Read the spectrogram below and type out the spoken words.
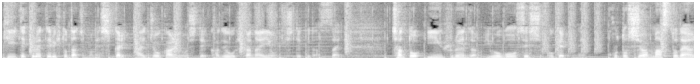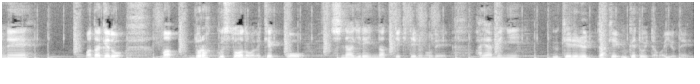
聞いてくれてる人たちもねしっかり体調管理をして風邪をひかないようにしてください。ちゃんとインフルエンザの予防接種も受けてね今年はマストだよね。まあ、だけど、まあ、ドラッグストアとかで結構品切れになってきてるので早めに受けれるだけ受けといた方がいいよね、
